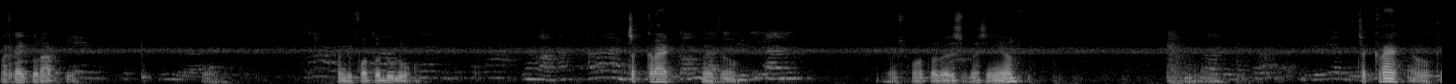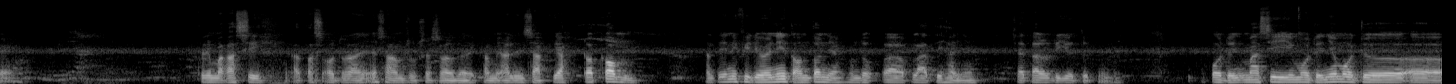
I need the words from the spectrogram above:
maka itu rapi. Oke. di foto dulu. Cekrek. Gitu. Terus foto dari sebelah sini ya. Cekrek. Oke terima kasih atas orderannya. Salam sukses selalu dari kami alinsakyah.com nanti ini video ini tonton ya untuk uh, pelatihannya. Saya taruh di YouTube nanti. Kode masih modenya mode uh,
